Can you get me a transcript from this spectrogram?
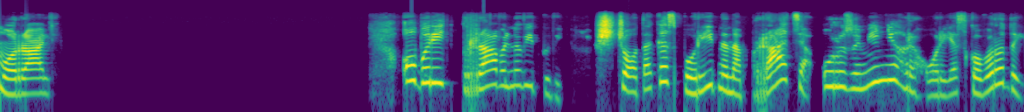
мораль. Оберіть правильну відповідь. Що таке споріднена праця у розумінні Григорія Сковороди?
